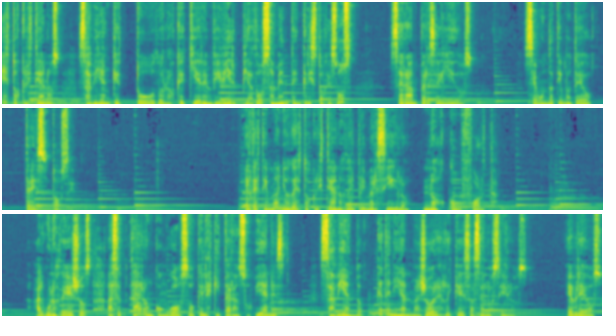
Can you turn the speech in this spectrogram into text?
estos cristianos sabían que todos los que quieren vivir piadosamente en Cristo Jesús serán perseguidos 2 Timoteo 3:12. El testimonio de estos cristianos del primer siglo nos conforta. Algunos de ellos aceptaron con gozo que les quitaran sus bienes, sabiendo que tenían mayores riquezas en los cielos. Hebreos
